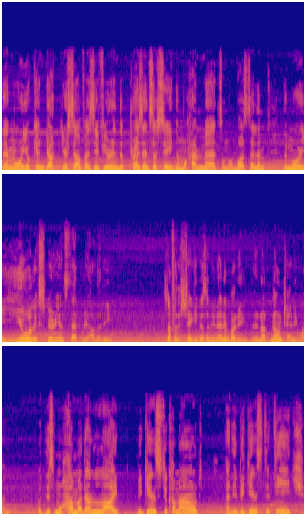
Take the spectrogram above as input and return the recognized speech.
the more you conduct yourself as if you're in the presence of Sayyidina Muhammad the more you will experience that reality. It's not for the shaykh, he doesn't need anybody, they're not known to anyone. But this Muhammadan light begins to come out and he begins to teach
